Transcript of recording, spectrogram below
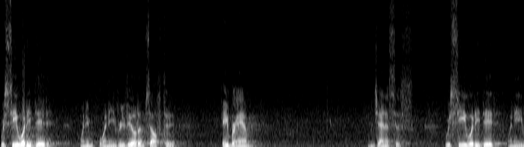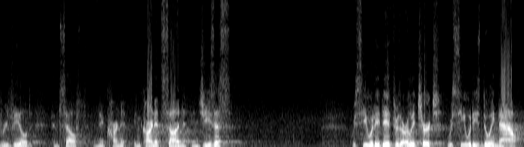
We see what He did when He, when he revealed Himself to Abraham in Genesis. We see what He did when He revealed Himself in the incarnate, incarnate Son in Jesus. We see what He did through the early church. We see what He's doing now.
